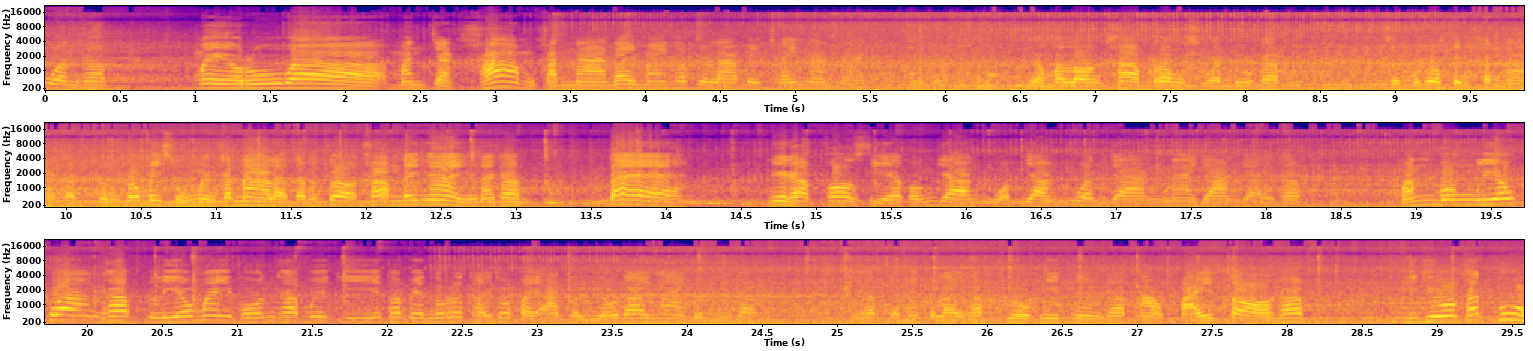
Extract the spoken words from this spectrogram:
อ้วนๆครับ ไม่รู้ว่ามันจะข้ามคันนาได้ไหมครับ เวลาไปใช้งานนาจริงๆครับเดี๋ยวมาลองข้ามร่องสวนดูครับ สมมติว่าเป็นคันนาครับมันก็ไม่สูงเหมือนคันนาแหละแต่มันก็ข้ามได้ง่ายอยู่นะครับ แต่นี่ครับข้อเสียของยางอวบยางอ้วนยางหน้ายางใหญ่ครับ มันวงเลี้ยวกว้างครับเลี้ยวไม่พ้นครับเมื่อกี้ถ้าเป็นรถไถทั่วไปอาจจะเลี้ยวได้ง่ายกว่านี้ครับ นี่ครับแต่ไม่เป็นไรครับโยกนิดนึงครับเอาไปต่อครับพีทีโอคัดคู่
